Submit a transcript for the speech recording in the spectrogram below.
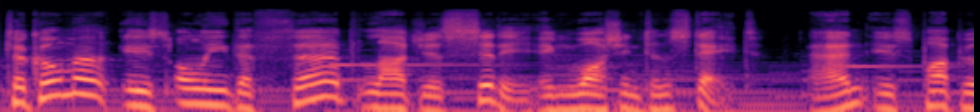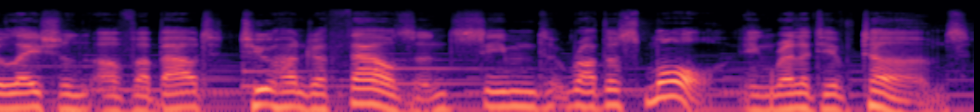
Tacoma is only the third largest city in Washington state, and its population of about 200,000 seemed rather small in relative terms.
